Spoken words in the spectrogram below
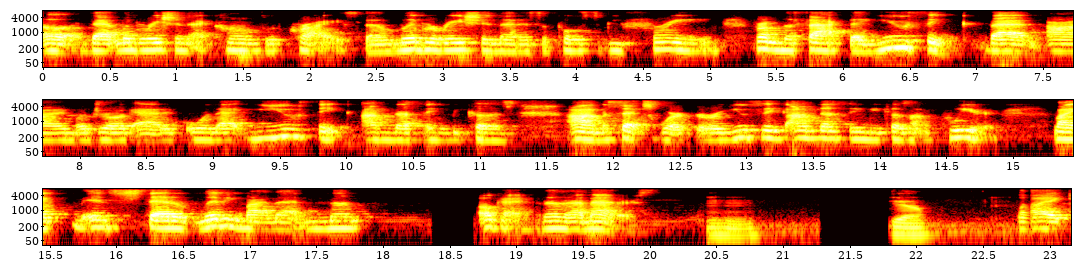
uh, that liberation that comes with Christ, that liberation that is supposed to be freeing from the fact that you think that I'm a drug addict or that you think I'm nothing because I'm a sex worker or you think I'm nothing because I'm queer. Like instead of living by that, none. Okay, none of that matters. Mm-hmm. Yeah. Like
